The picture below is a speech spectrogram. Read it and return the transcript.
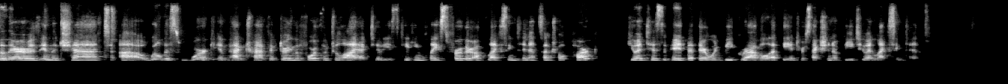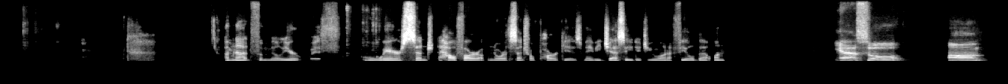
So there is in the chat, uh, will this work impact traffic during the Fourth of July activities taking place further up Lexington at Central Park? Do you anticipate that there would be gravel at the intersection of B2 and Lexington? I'm not familiar with where cent how far up north Central Park is. Maybe Jesse, did you want to field that one? Yeah, so um,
